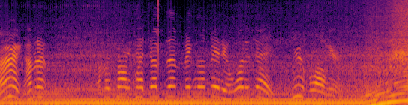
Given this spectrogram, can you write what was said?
Alright, I'm gonna I'm gonna try to catch up to them, make a little video, one a day. Beautiful out here.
